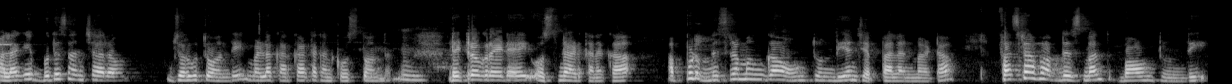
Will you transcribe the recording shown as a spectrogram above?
అలాగే బుధ సంచారం జరుగుతోంది మళ్ళీ కర్కాటకానికి వస్తోంది. రిట్రోగ్రైడ్ అయి వస్తున్నాడు కనుక అప్పుడు మిశ్రమంగా ఉంటుంది అని చెప్పాలన్నమాట. First half of this month బాగుంటుంది.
